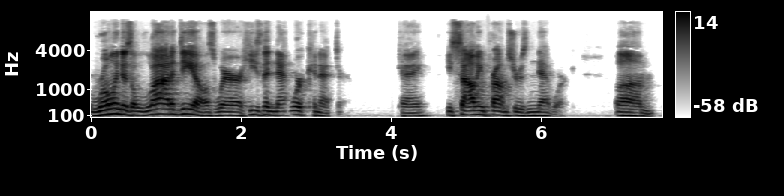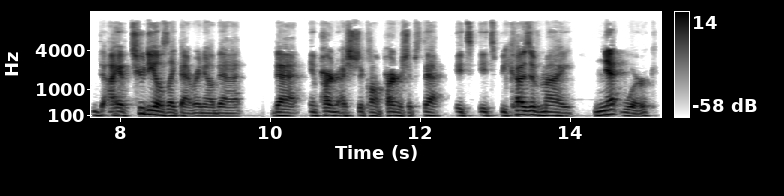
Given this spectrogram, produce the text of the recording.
Roland does a lot of deals where he's the network connector. Okay. He's solving problems through his network. Um, I have two deals like that right now that that in partner I should call them partnerships that it's it's because of my network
